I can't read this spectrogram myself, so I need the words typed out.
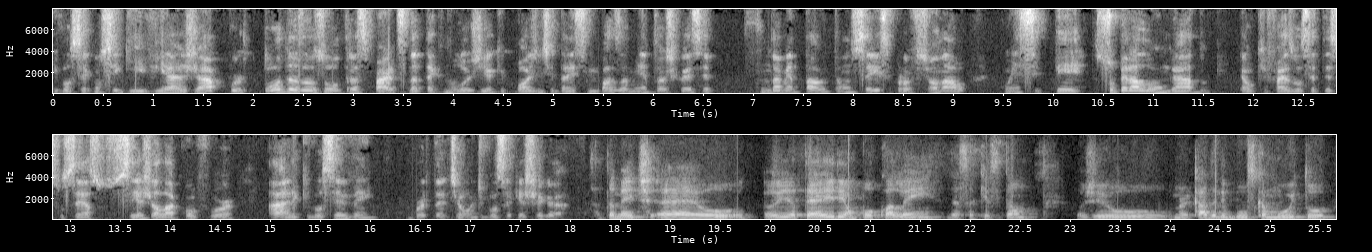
e você conseguir viajar por todas as outras partes da tecnologia que podem te dar esse embasamento, acho que vai ser fundamental. Então, ser esse profissional com esse T super alongado é o que faz você ter sucesso, seja lá qual for a área que você vem. O importante é onde você quer chegar. Exatamente. É, eu, eu até iria um pouco além dessa questão. Hoje o, mercado ele busca muito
